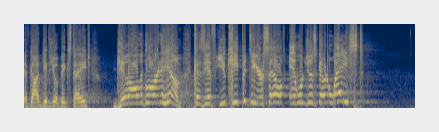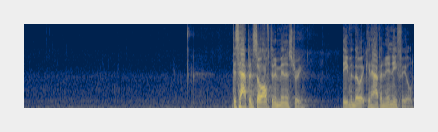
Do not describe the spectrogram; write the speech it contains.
if God gives you a big stage, give all the glory to Him. Because if you keep it to yourself, it will just go to waste. This happens so often in ministry, even though it can happen in any field.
